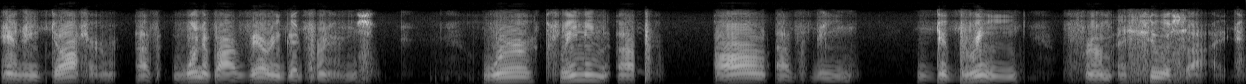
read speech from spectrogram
and a daughter of one of our very good friends were cleaning up all of the debris from a suicide.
